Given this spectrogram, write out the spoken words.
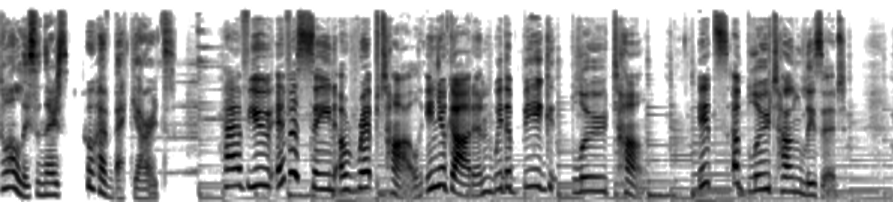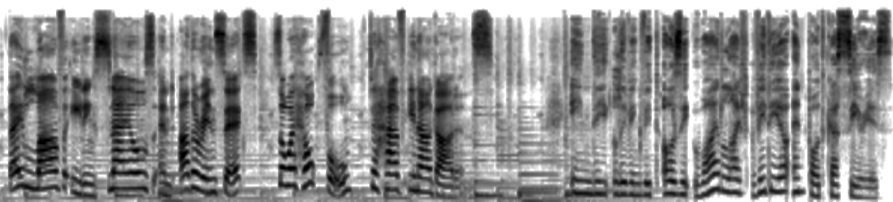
to our listeners who have backyards. Have you ever seen a reptile in your garden with a big blue tongue? It's a blue tongue lizard. They love eating snails and other insects, so are helpful to have in our gardens. In the Living with Aussie wildlife video and podcast series,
